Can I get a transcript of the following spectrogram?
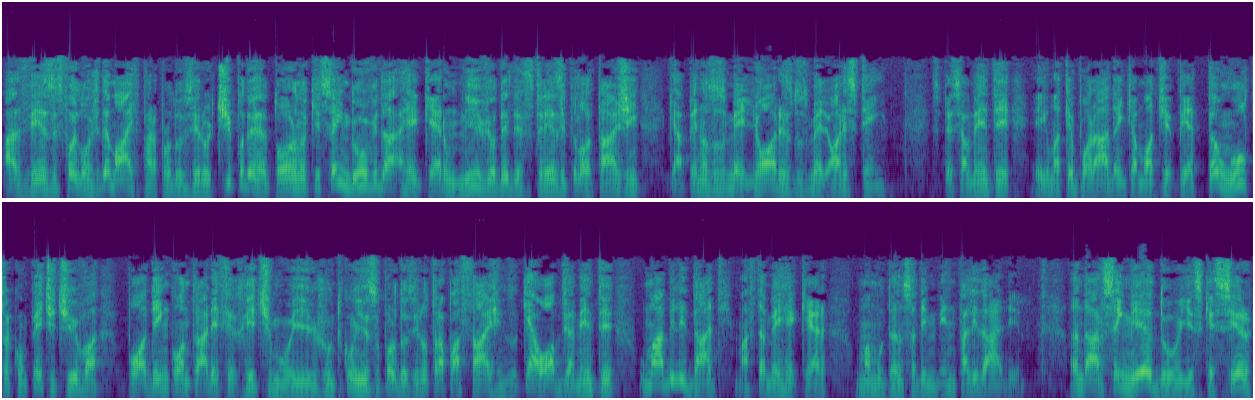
às vezes foi longe demais para produzir o tipo de retorno que sem dúvida requer um nível de destreza e pilotagem que apenas os melhores dos melhores têm especialmente em uma temporada em que a MotoGP é tão ultra competitiva, pode encontrar esse ritmo e, junto com isso, produzir ultrapassagens, o que é obviamente uma habilidade, mas também requer uma mudança de mentalidade. Andar sem medo e esquecer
